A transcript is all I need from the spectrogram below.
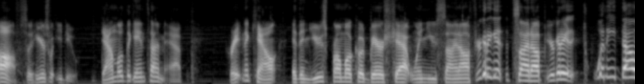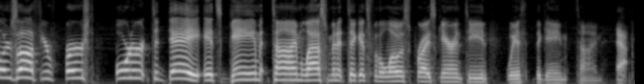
off. So here's what you do download the Game Time app, create an account, and then use promo code Bears Chat when you sign off. You're going to get sign up. You're going to get $20 off your first order today. It's game time, last minute tickets for the lowest price guaranteed with the Game Time app.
